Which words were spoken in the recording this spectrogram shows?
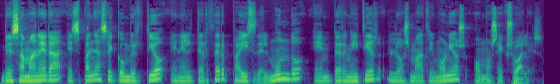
De esa manera, España se convirtió en el tercer país del mundo en permitir los matrimonios homosexuales.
